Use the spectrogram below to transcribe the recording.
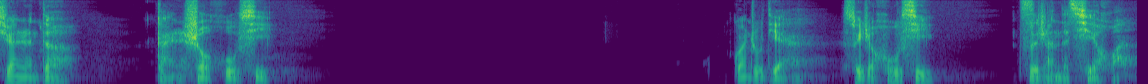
全然的感受呼吸，关注点随着呼吸自然的切换。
